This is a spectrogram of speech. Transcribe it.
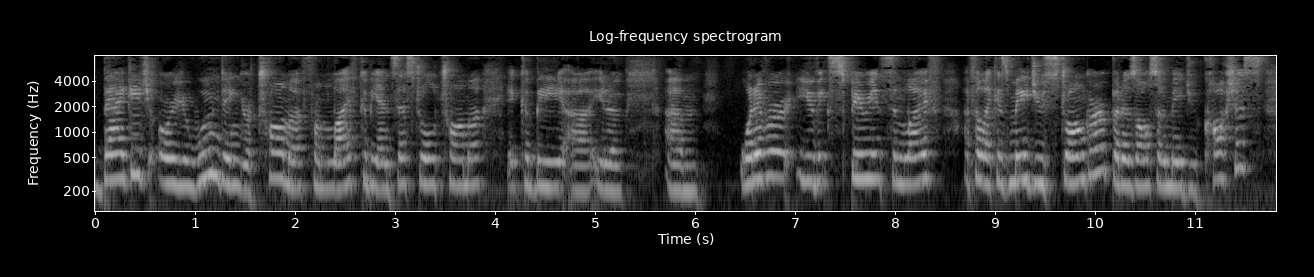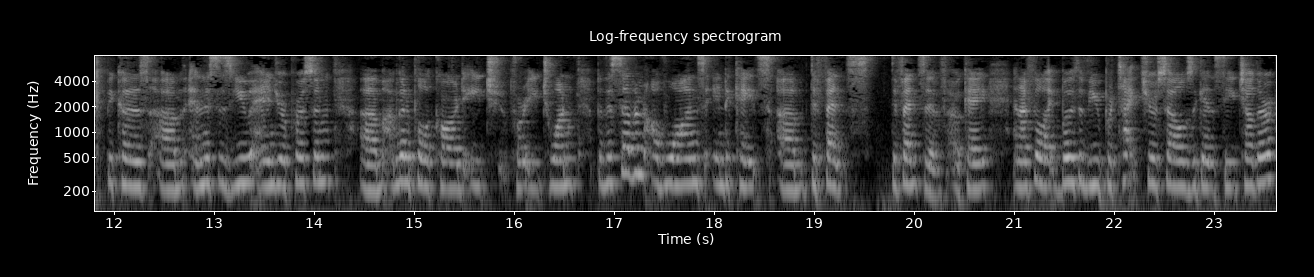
baggage or your wounding your trauma from life could be ancestral trauma it could be uh, you know um, whatever you've experienced in life, I feel like has made you stronger, but has also made you cautious because, um, and this is you and your person. Um, I'm going to pull a card each for each one, but the Seven of Wands indicates um, defense defensive okay? And i feel like both of you protect yourselves against each other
